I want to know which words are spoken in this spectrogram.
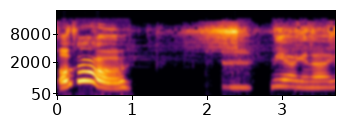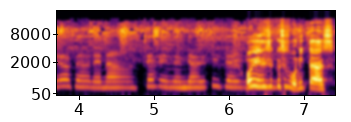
¡Ojo! Oye, dice cosas bonitas.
